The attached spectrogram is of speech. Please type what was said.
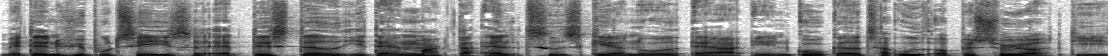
med den hypotese, at det sted i Danmark, der altid sker noget, er en gågade, tager ud og besøger de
